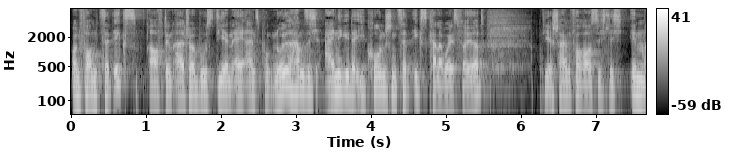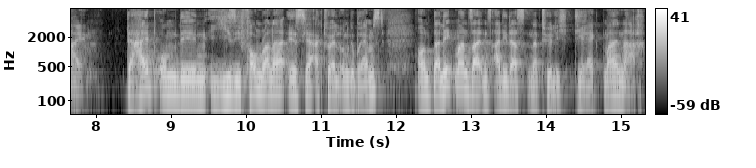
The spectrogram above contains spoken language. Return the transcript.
Und vom ZX auf den Ultra Boost DNA 1.0 haben sich einige der ikonischen ZX Colorways verirrt. Die erscheinen voraussichtlich im Mai. Der Hype um den Yeezy Foam Runner ist ja aktuell ungebremst und da legt man seitens Adidas natürlich direkt mal nach.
